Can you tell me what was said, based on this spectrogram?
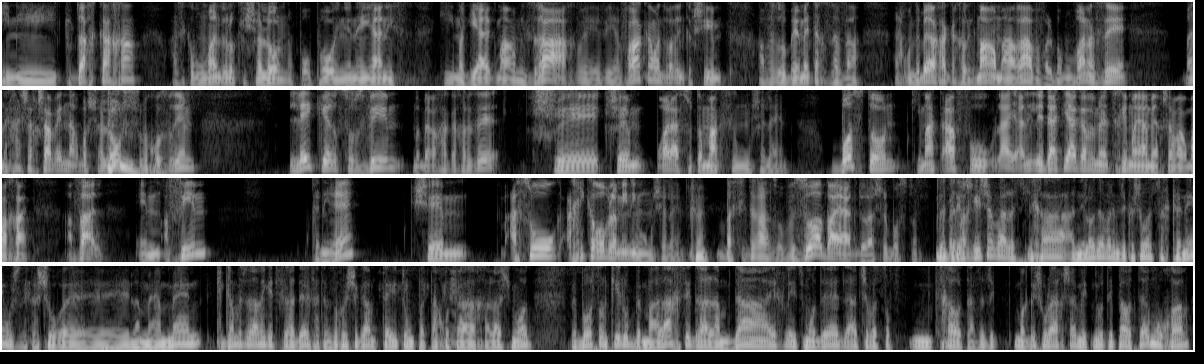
אם היא תודח ככה, אז כמובן זה לא כישלון, אפרופו ענייני יאניס, כי היא מגיעה לגמר המזרח, והיא עברה כמה דברים קשים, אבל זו באמת אכזבה. אנחנו נדבר אחר כך על גמר המערב, אבל במובן הזה, בהנחה שעכשיו אין 4-3 וחוזרים, לייקרס עוזבים, נדבר אחר כך על זה, כש, כשהם וואלה עשו את המקסימום שלהם. בוסטון כמעט עפו, אולי, אני, לדעתי אגב הם מנצחים מיאמי עכשיו 4-1, אבל הם עפים, כנראה, כשהם עשו הכי קרוב למינימום שלהם כן. בסדרה הזו, וזו הבעיה הגדולה של בוסטון. וזה אבל יש- מרגיש אבל, סליחה, אני לא יודע אבל אם זה קשור לשחקנים או שזה קשור אה, למאמן, כי גם בסדרה נגד פילדלפיה, אתם זוכרים שגם טייטום פתח אותה חלש מאוד, ובוסטון כאילו במהלך סדרה למדה איך להתמודד עד שבסוף ניצחה אותה, וזה מרגיש שאולי עכשיו הם ייתנו טיפה יותר מאוחר,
